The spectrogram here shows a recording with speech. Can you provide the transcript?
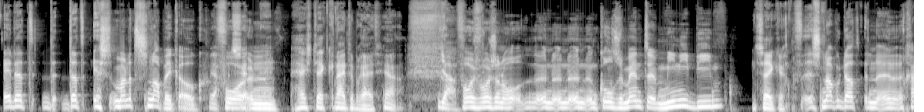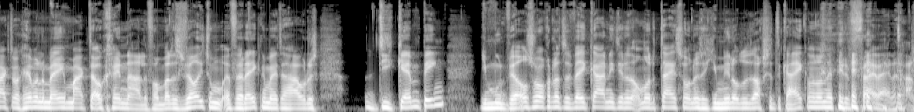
en dat, dat is, maar dat snap ik ook. Ja, voor een, Hashtag knijterbreid, ja. ja, voor, voor zo'n een, een, een consumenten mini beam Zeker. snap ik dat. En, en ga ik er ook helemaal mee. Maak er ook geen nadeel van. Maar dat is wel iets om even rekening mee te houden. Dus die camping. Je moet wel zorgen dat de WK niet in een andere tijdzone is. Dat je midden op de dag zit te kijken. Want dan heb je er vrij weinig aan.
